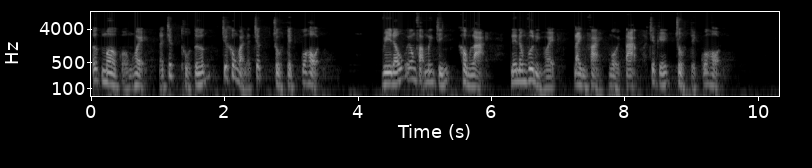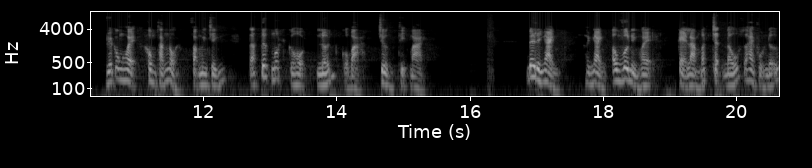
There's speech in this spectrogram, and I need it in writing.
Ước mơ của ông Huệ là chức thủ tướng chứ không phải là chức chủ tịch quốc hội. Vì đấu với ông Phạm Minh Chính không lại nên ông Vương Đình Huệ đành phải ngồi tạm ở chiếc ghế chủ tịch quốc hội. Việc ông Huệ không thắng nổi Phạm Minh Chính đã tước mất cơ hội lớn của bà Trương Thị Mai. Đây là hình ảnh, hình ảnh ông Vương Đình Huệ, kẻ làm mất trận đấu giữa hai phụ nữ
